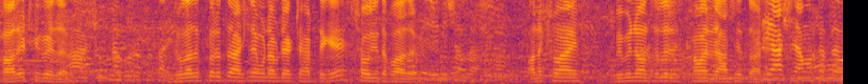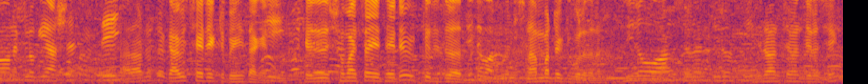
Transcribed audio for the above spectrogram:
খাওয়ালে ঠিক হয়ে যাবে। হ্যাঁ শুকনা গরু তো তাই। যোগাযোগ করে তো আসলে মোটামুটি একটা হাট থেকে সহযোগিতা পাওয়া যাবে। ইনশাল্লাহ। অনেক সময় বিভিন্ন অঞ্চলের খামারের আসে তো জি আসে আমার কাছে অনেক লোকই আসে দেই। আর আপনি তো গাভীর সাইডে একটু বেশি থাকেন। কেউ যদি সময় চাই এই সাইডেও একটু দিতে পারবেন দিতে পারব নাম্বারটা একটু বলে দেন zero one seven zero six. One seven zero six.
